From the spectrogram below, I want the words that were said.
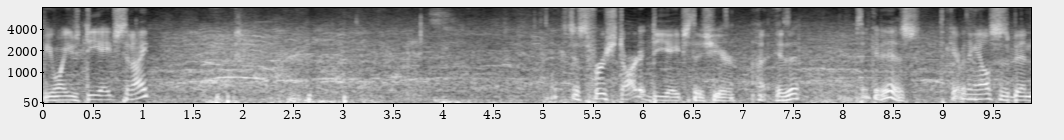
BYU's DH tonight. It's his first start at DH this year. Uh, is it? I think it is. Everything else has been.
